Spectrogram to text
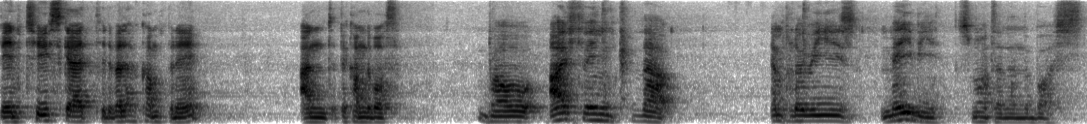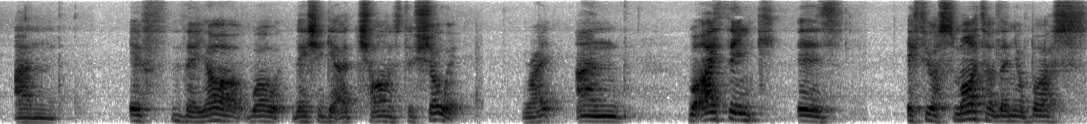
being too scared to develop a company and become the boss? Well, I think that employees may be smarter than the boss and if they are, well, they should get a chance to show it, right? And what I think is if you're smarter than your boss,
